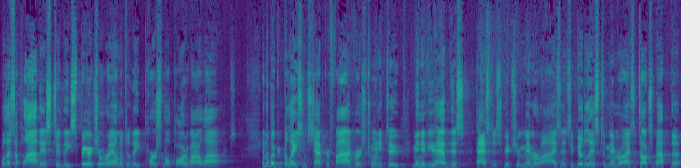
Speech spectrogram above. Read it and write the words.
Well, let's apply this to the spiritual realm and to the personal part of our lives. In the book of Galatians, chapter 5, verse 22, many of you have this passage of Scripture memorized, and it's a good list to memorize. It talks about the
